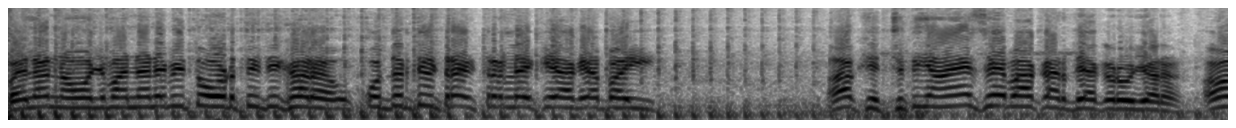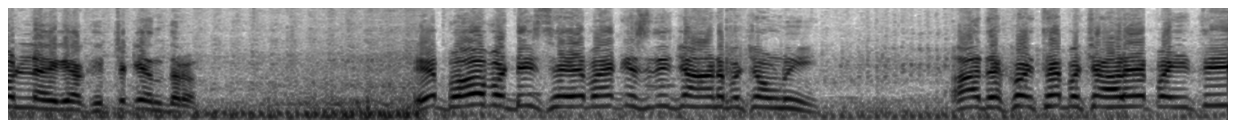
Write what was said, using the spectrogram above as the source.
ਪਹਿਲਾਂ ਨੌਜਵਾਨਾਂ ਨੇ ਵੀ ਤੋੜਤੀ ਦੀ ਖਰ। ਕੁਦਰਤੀ ਟਰੈਕਟਰ ਲੈ ਕੇ ਆ ਗਿਆ ਬਾਈ। ਆਹ ਖਿੱਚਤੀ ਐਂ ਸੇਵਾ ਕਰ ਦਿਆ ਕਰੋ ਯਾਰ। ਆਹ ਲੈ ਗਿਆ ਖਿੱਚ ਕੇ ਅੰਦਰ। ਇਹ ਬਹੁਤ ਵੱਡੀ ਸੇਵਾ ਹੈ ਕਿਸੇ ਦੀ ਜਾਨ ਬਚਾਉਣੀ। ਆਹ ਦੇਖੋ ਇੱਥੇ ਵਿਚਾਲੇ ਪਈ ਤੀ।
